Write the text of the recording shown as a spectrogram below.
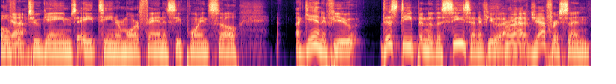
over Yeah. two games, 18 or more fantasy points. So, again, if you this deep into the season, if you have Jefferson,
